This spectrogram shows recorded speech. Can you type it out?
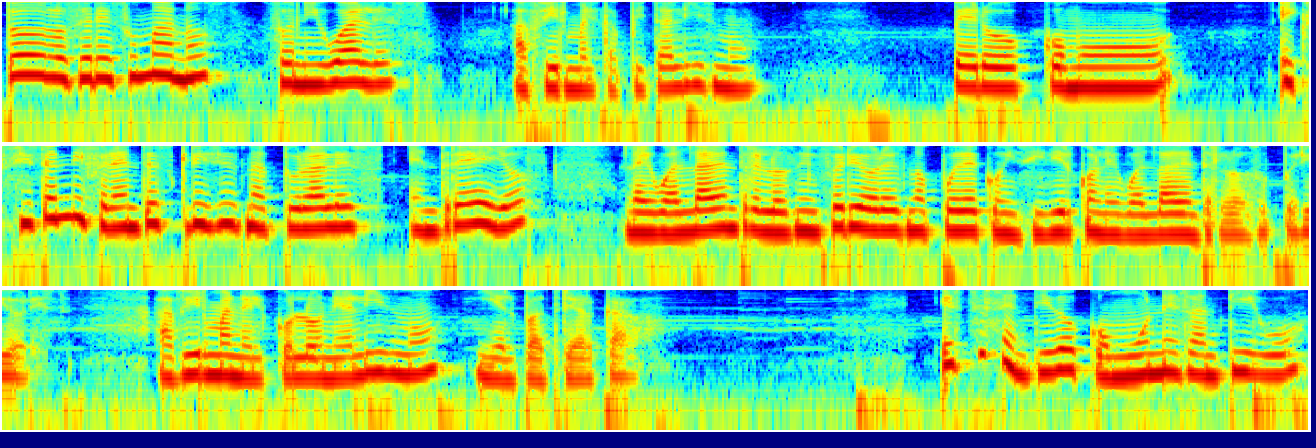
Todos los seres humanos son iguales, afirma el capitalismo, pero como existen diferentes crisis naturales entre ellos, la igualdad entre los inferiores no puede coincidir con la igualdad entre los superiores, afirman el colonialismo y el patriarcado. Este sentido común es antiguo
